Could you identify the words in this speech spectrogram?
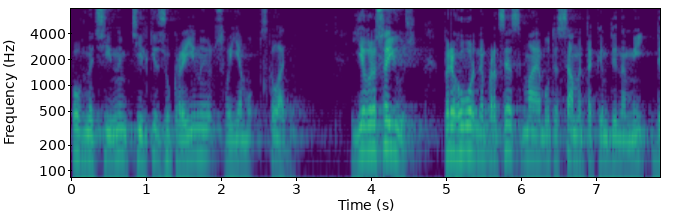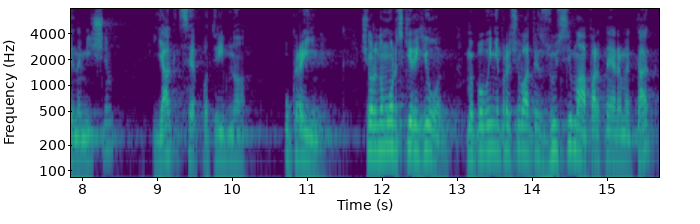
повноцінним тільки з Україною в своєму складі. Євросоюз. Переговорний процес має бути саме таким динамічним, як це потрібно Україні. Чорноморський регіон. Ми повинні працювати з усіма партнерами так,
